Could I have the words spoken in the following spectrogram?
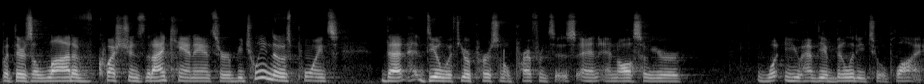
but there's a lot of questions that I can't answer between those points that deal with your personal preferences and, and also your what you have the ability to apply.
